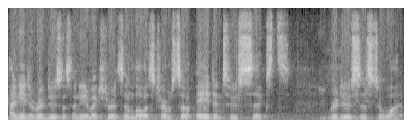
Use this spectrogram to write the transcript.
I need to reduce this. I need to make sure it's in lowest terms. So 8 and 2 sixths reduces to what?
